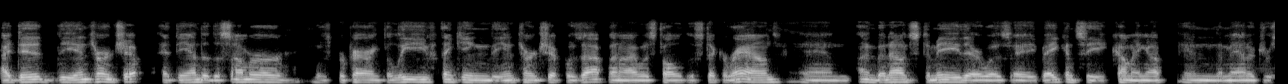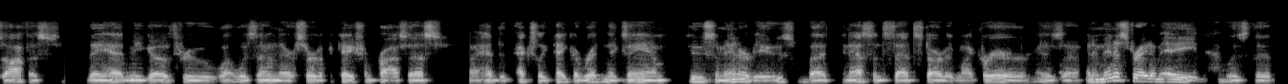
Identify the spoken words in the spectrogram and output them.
I did the internship at the end of the summer, was preparing to leave, thinking the internship was up, and I was told to stick around. And unbeknownst to me, there was a vacancy coming up in the manager's office. They had me go through what was then their certification process I had to actually take a written exam, do some interviews, but in essence, that started my career as a, an administrative aide was the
